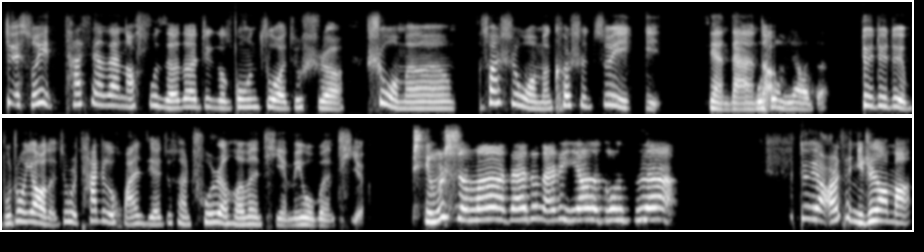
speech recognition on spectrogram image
对，所以他现在呢负责的这个工作就是是我们算是我们科室最简单的、不重要的。对对对，不重要的就是他这个环节，就算出任何问题也没有问题。凭什么？大家都拿着一样的工资。对呀，而且你知道吗？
